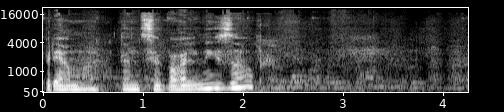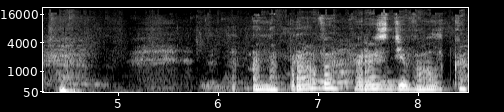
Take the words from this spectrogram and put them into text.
Прямо танцевальный зал. А направо раздевалка.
